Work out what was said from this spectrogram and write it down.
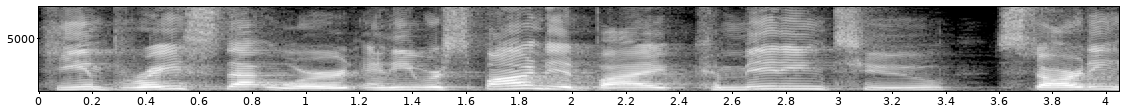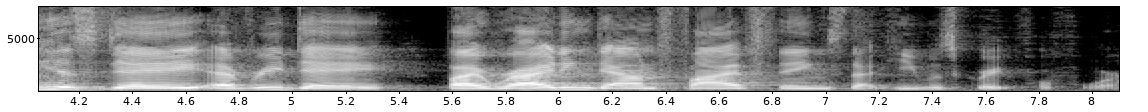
he embraced that word and he responded by committing to starting his day every day by writing down five things that he was grateful for.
